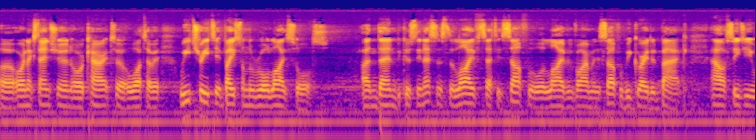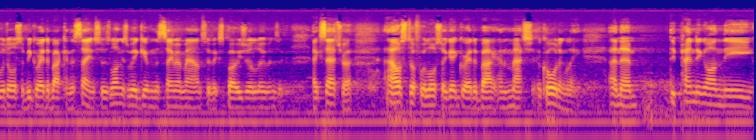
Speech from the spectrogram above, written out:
uh, or an extension or a character or whatever, we treat it based on the raw light source and then because in essence the live set itself or live environment itself will be graded back our CG would also be graded back in the same. So as long as we're given the same amount of exposure lumens etc our stuff will also get graded back and match accordingly. And then depending on the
